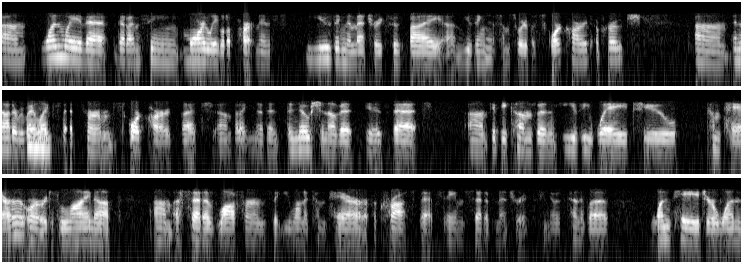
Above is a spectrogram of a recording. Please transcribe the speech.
um, one way that, that I'm seeing more legal departments using the metrics is by um, using some sort of a scorecard approach. Um, and not everybody mm-hmm. likes that term scorecard, but um, but you know the, the notion of it is that um, it becomes an easy way to compare or just line up um, a set of law firms that you want to compare across that same set of metrics. You know, it's kind of a one page or one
